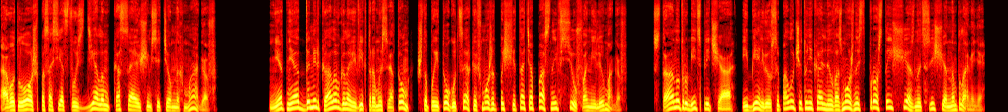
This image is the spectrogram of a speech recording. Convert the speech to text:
А вот ложь по соседству с делом, касающимся темных магов, нет-нет, домелькала в голове Виктора мысль о том, что по итогу церковь может посчитать опасной всю фамилию магов. Станут рубить с плеча, и Бельвиусы получат уникальную возможность просто исчезнуть в священном пламени.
